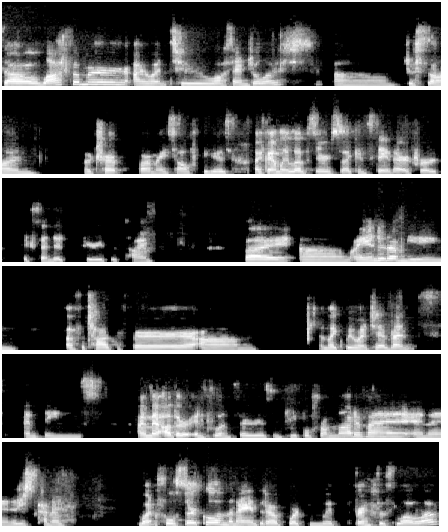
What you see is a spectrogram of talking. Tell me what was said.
So last summer I went to Los Angeles um, just on a trip by myself because my family lives there, so I can stay there for extended periods of time. But um, I ended up meeting a photographer, um, and like we went to events and things I met other influencers and people from that event, and then it just kind of went full circle. And then I ended up working with Francis Lola,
